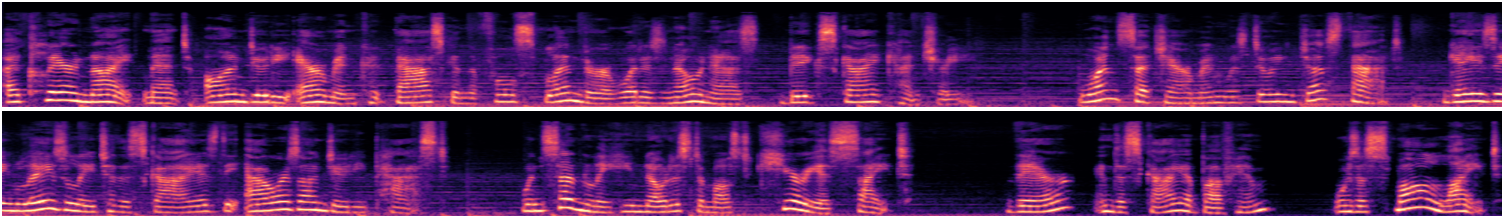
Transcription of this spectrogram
a clear night meant on duty airmen could bask in the full splendor of what is known as Big Sky Country. One such airman was doing just that, gazing lazily to the sky as the hours on duty passed, when suddenly he noticed a most curious sight. There, in the sky above him, was a small light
